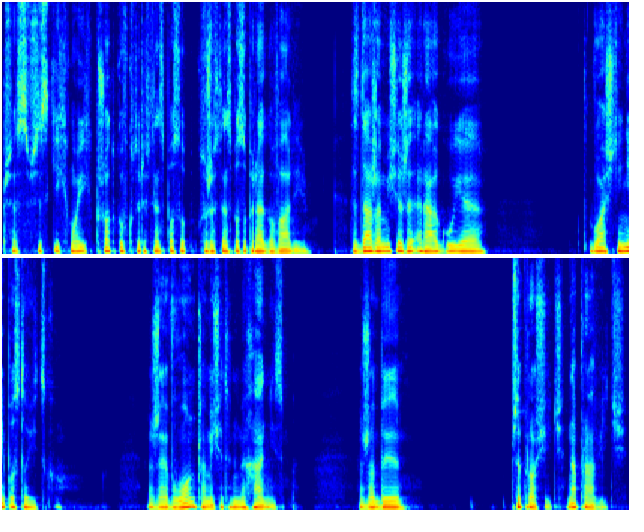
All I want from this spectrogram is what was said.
przez wszystkich moich przodków, którzy w ten sposób, którzy w ten sposób reagowali. Zdarza mi się, że reaguję właśnie niepostoicko, że włącza mi się ten mechanizm, żeby przeprosić, naprawić,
